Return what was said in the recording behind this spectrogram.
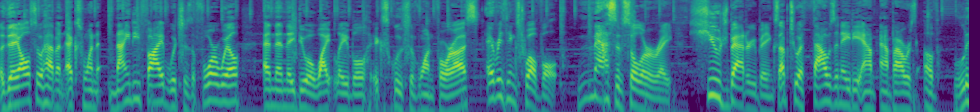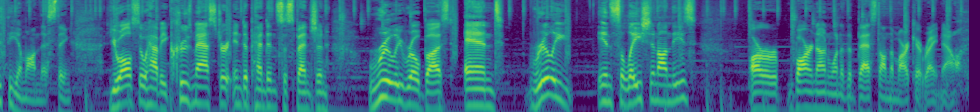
They also have an X195, which is a four wheel, and then they do a white label exclusive one for us. Everything's 12 volt, massive solar array, huge battery banks, up to 1080 amp, amp hours of lithium on this thing. You also have a Cruisemaster independent suspension, really robust, and really insulation on these are bar none one of the best on the market right now.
